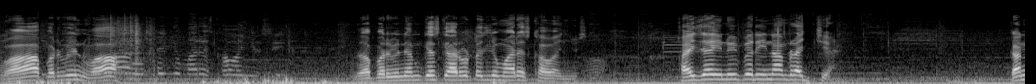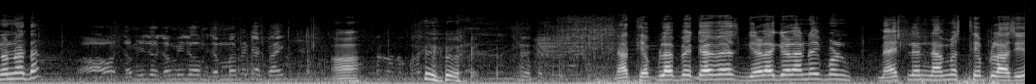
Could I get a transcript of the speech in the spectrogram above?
વાહ પરવીન વાહ. હા, પરવીન એમ કહેશ કે આ રોટલીઓ મારે જ ખાવાનું છે. ખાઈ જાય એનું ઉપર ઇનામ રાજ છે કાનો ના હતા? જમી ભાઈ હા. ના થેપલા પે કહેવે ગેળા ગેળા નહીં પણ મેસલેન નામ જ થેપલા છે.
